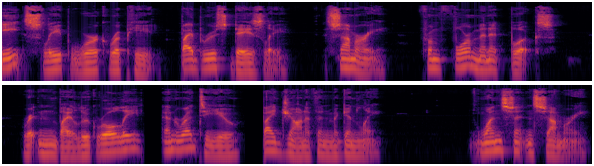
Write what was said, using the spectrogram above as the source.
Eat, Sleep, Work, Repeat by Bruce Daisley. Summary from 4 Minute Books. Written by Luke Rowley and read to you by Jonathan McGinley. One sentence summary.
